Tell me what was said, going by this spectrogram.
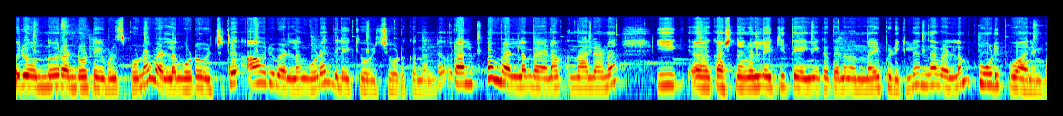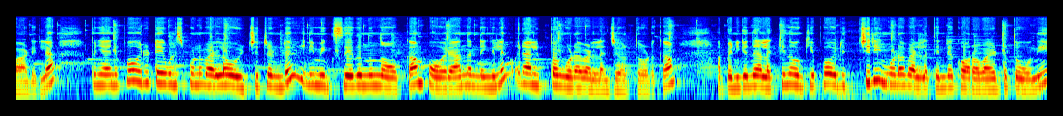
ഒരു ഒന്നോ രണ്ടോ ടേബിൾ സ്പൂണ് വെള്ളം കൂടെ ഒഴിച്ചിട്ട് ആ ഒരു വെള്ളം കൂടെ ഇതിലേക്ക് ഒഴിച്ചു കൊടുക്കുന്നുണ്ട്. ഒരല്പം വെള്ളം വേണം എന്നാലാണ് ഈ കഷ്ണങ്ങളിലേക്ക് തേങ്ങയൊക്കെ തന്നെ നന്നായി പിടിക്കുള്ളൂ എന്നാൽ വെള്ളം കൂടിപ്പോവാനും പാടില്ല. അപ്പോൾ ഞാനിപ്പോൾ ഒരു ടേബിൾ സ്പൂൺ വെള്ളം ഒഴിച്ചിട്ടുണ്ട്. ഇനി മിക്സ് ചെയ്തൊന്ന് നോക്കാം. പോരാന്നുണ്ടെങ്കിൽ ഒരല്പം കൂടെ വെള്ളം ചേർത്ത് കൊടുക്കാം. അപ്പോൾ എനിക്കൊന്ന് ഇളക്കി നോക്കിയപ്പോൾ ഒരു ഇച്ചിരിയും കൂടെ വെള്ളത്തിന്റെ കുറവായിട്ട് തോന്നി.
